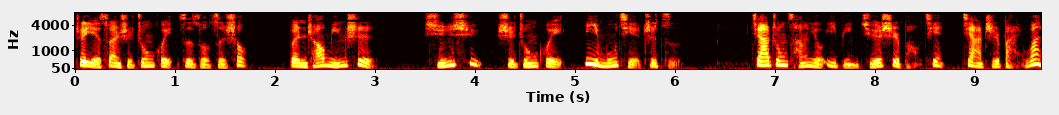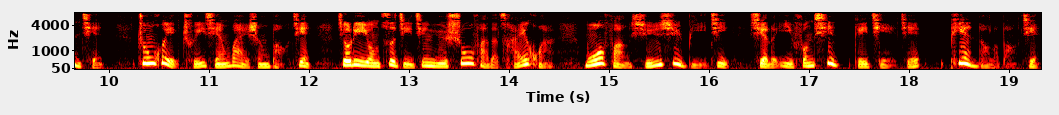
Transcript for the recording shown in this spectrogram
这也算是钟会自作自受。本朝名士荀彧是钟会一母姐之子。家中藏有一柄绝世宝剑，价值百万钱，钟会垂涎外甥宝剑，就利用自己精于书法的才华，模仿荀旭笔记，写了一封信给姐姐，骗到了宝剑。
